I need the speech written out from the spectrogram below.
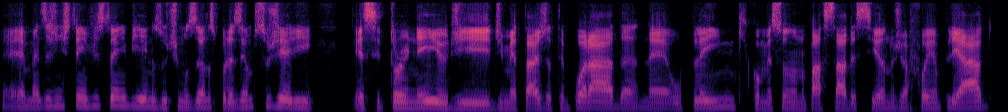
É, mas a gente tem visto a NBA nos últimos anos, por exemplo, sugerir esse torneio de, de metade da temporada, né? O play-in que começou no ano passado, esse ano já foi ampliado.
